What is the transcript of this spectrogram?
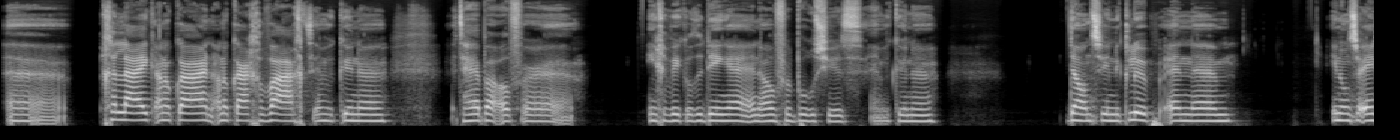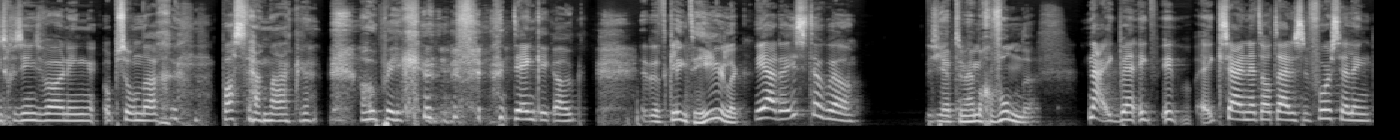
eh, gelijk aan elkaar en aan elkaar gewaagd. En we kunnen het hebben over eh, ingewikkelde dingen en over bullshit. En we kunnen dansen in de club en ehm, in onze eensgezinswoning op zondag pasta maken. Hoop ik. Denk ik ook. Dat klinkt heerlijk. Ja, dat is het ook wel. Dus je hebt hem helemaal gevonden. Nou, ik, ben, ik, ik, ik zei net al tijdens de voorstelling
